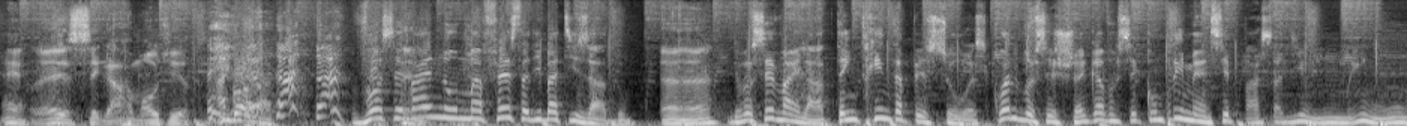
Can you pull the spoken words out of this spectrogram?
É. Esse cigarro maldito. Agora, você vai numa festa de batizado. Aham. Você vai lá, tem 30 pessoas. Quando você chega, você cumprimenta, você passa de um em um.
